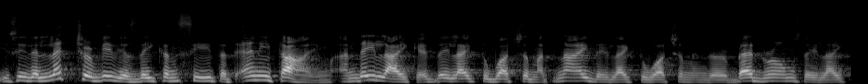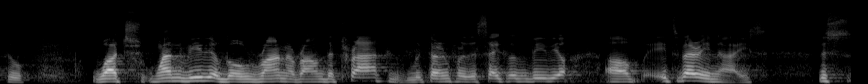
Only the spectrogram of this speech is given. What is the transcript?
You see, the lecture videos, they can see it at any time, and they like it. They like to watch them at night. They like to watch them in their bedrooms. They like to watch one video, go run around the track, return for the second video. Uh, it's very nice. This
